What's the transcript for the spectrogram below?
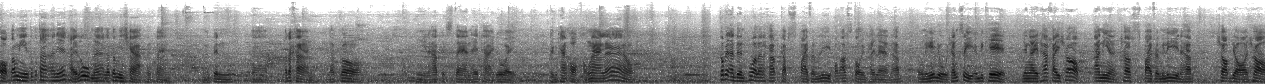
ออกก็มีตุ๊กตาอันนี้ถ่ายรูปนะ แล้วก็มีฉากต่างๆเหมือนเป็นพัตคารแล้วก็ นี่นะครับเป็นสแตนให้ถ่ายด้วย ถึงทางออกของงานแล้ว ก็เป็นอันเดินทั่วแล้วนะครับ กับ Spy Family Pop Up Store in Thailand นะครับ ตรงนี้อยู่ชั้น 4 MBK ยังไงถ้าใครชอบอาเนียชอบ Spy Family นะครับ ชอบยอชอบ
